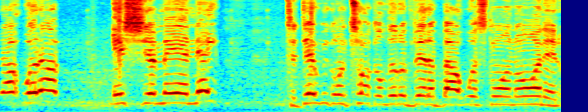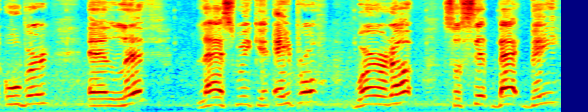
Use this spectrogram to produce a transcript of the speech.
What up, what up? It's your man Nate. Today we're going to talk a little bit about what's going on in Uber and Lyft last week in April. Word up. So sit back, B,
